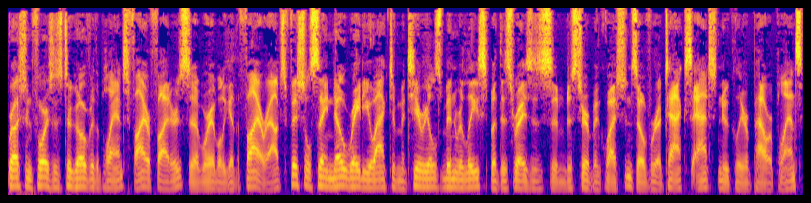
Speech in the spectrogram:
Russian forces took over the plant. Firefighters uh, were able to get the fire out. Officials say no radioactive materials been released, but this raises some disturbing questions over attacks at nuclear power plants.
